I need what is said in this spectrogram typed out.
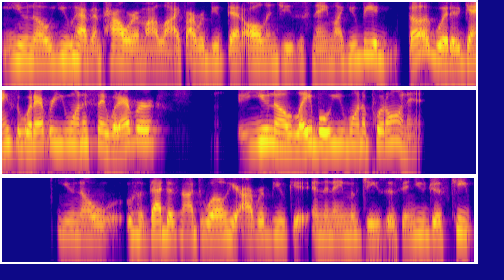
you know you having power in my life i rebuke that all in jesus name like you be a thug with it gangster whatever you want to say whatever you know label you want to put on it you know that does not dwell here i rebuke it in the name of jesus and you just keep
